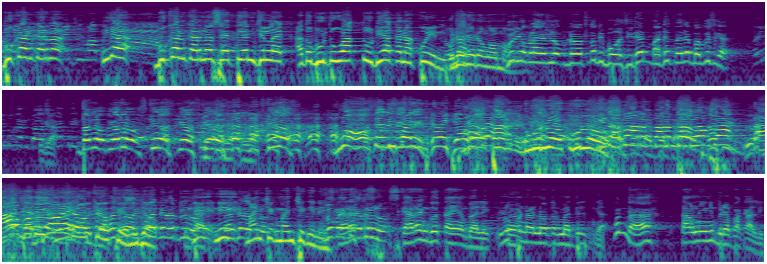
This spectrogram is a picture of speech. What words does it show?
bukan karena enggak, bukan karena Setien jelek atau butuh waktu, dia akan akuin. Udah dia udah ngomong. Gue juga pernah dulu, menurut lo di bawah Zidane, Madrid mainnya bagus gak? Ini bukan bahas Madrid. Ntar dulu, biar dulu, sekilas, sekilas, sekilas. Sekilas, gue hostnya di sini. Enggak, Pak, tunggu dulu, tunggu dulu. Kita bang, malam doang bang. Tahu gue bingung nih. Oke, oke, lu jawab. mancing-mancing ini. Sekarang, dulu. sekarang gue tanya balik, lu pernah nonton Madrid nggak? Pernah. Tahun ini berapa kali?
